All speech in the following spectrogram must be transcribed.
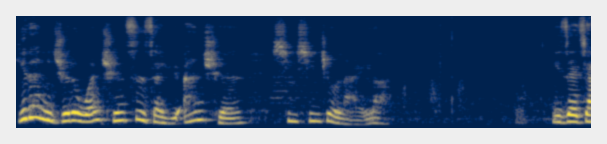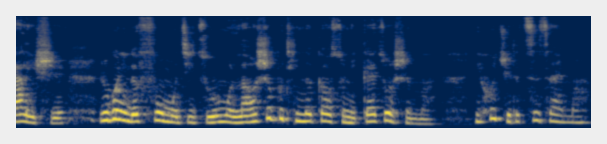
一旦你觉得完全自在与安全，信心就来了。你在家里时，如果你的父母及祖母老是不停的告诉你该做什么，你会觉得自在吗？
